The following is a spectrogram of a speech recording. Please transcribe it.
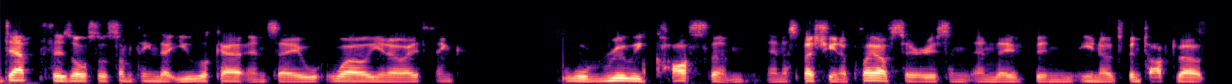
depth is also something that you look at and say, well, you know, I think will really cost them, and especially in a playoff series. And, and they've been, you know, it's been talked about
